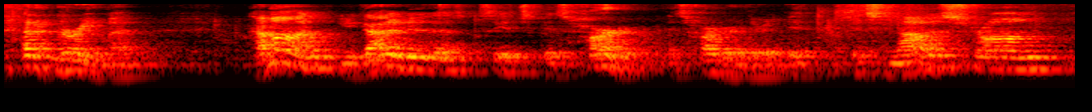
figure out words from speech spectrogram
that agreement, come on, you got to do this. See, it's, it's harder. It's harder. It, it, it's not as strong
